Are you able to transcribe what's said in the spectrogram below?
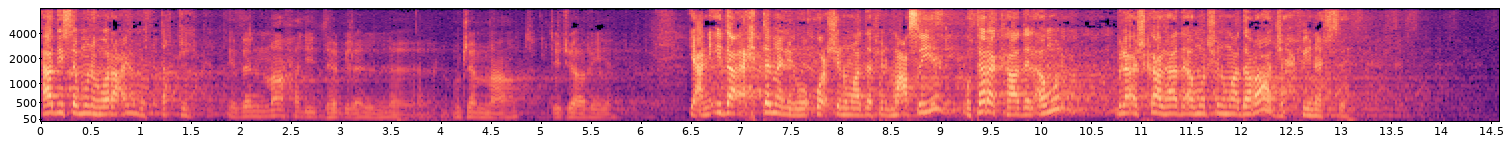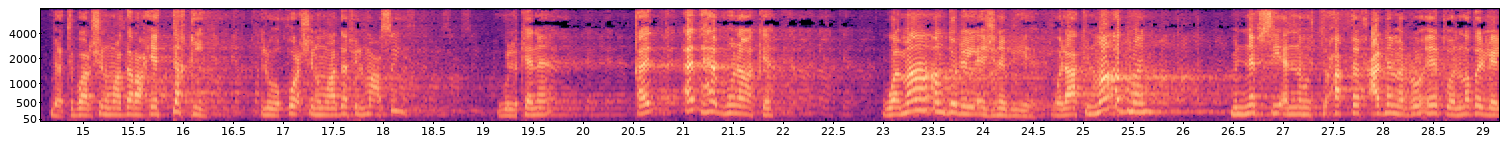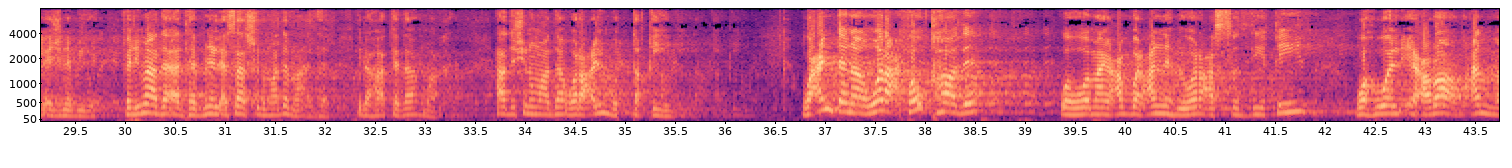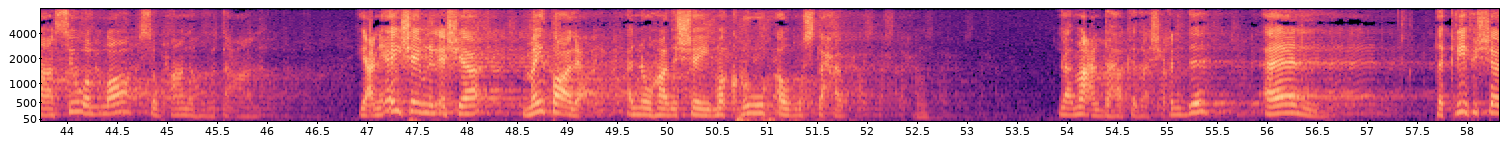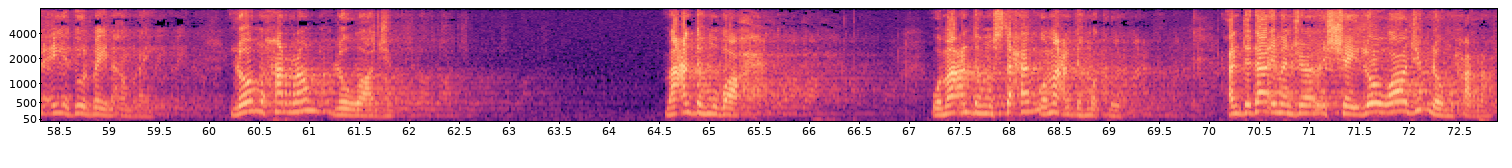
هذا يسمونه ورع المتقي إذا ما حد يذهب إلى المجمعات التجارية؟ يعني إذا احتمل الوقوع شنو ماذا في المعصية وترك هذا الأمر بلا أشكال هذا أمر شنو ماذا راجح في نفسه. باعتبار شنو ماذا راح يتقي الوقوع شنو ماذا في المعصية. يقول لك أنا قد أذهب هناك وما أنظر للأجنبية ولكن ما أضمن من نفسي أنه تحقق عدم الرؤية والنظر للاجنبيه فلماذا أذهب؟ من الأساس شنو ماذا؟ ما أذهب. إلى هكذا ما هذا شنو ماذا؟ ورع المتقين. وعندنا ورع فوق هذا وهو ما يعبر عنه بورع الصديقين وهو الإعراض عما سوى الله سبحانه وتعالى. يعني أي شيء من الأشياء ما يطالع أنه هذا الشيء مكروه أو مستحب. لا ما عنده هكذا شيء. عنده التكليف الشرعي يدور بين أمرين. لو محرم لو واجب. ما عنده مباح وما عنده مستحب وما عنده مكروه. عنده دائما الشيء لو واجب لو محرم.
